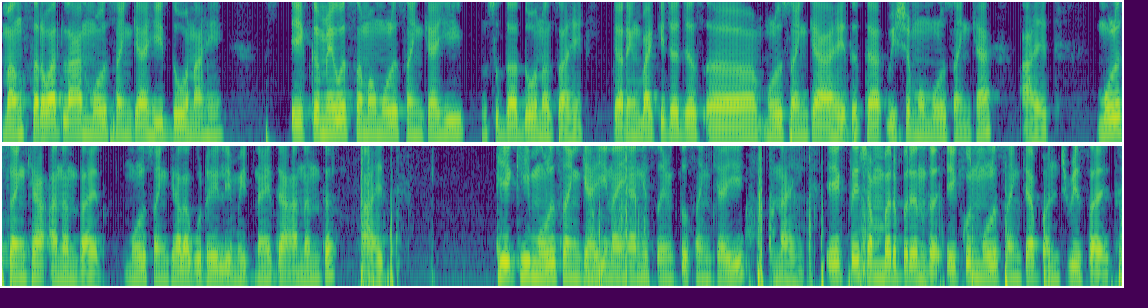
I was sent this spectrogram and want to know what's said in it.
मग सर्वात लहान मूळ संख्या ही दोन आहे. एकमेव सममूळ संख्या ही सुद्धा दोनच आहे. कारण बाकीच्या ज्या मूळ संख्या आहेत त्या विषम मूळ संख्या आहेत. मूळ संख्या अनंत आहेत. मूळ संख्याला कुठेही लिमिट नाही त्या अनंत आहेत. एक ही मूळ संख्याही नाही आणि संयुक्त संख्याही नाही. एक ते शंभरपर्यंत एकूण मूळ संख्या पंचवीस आहेत.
